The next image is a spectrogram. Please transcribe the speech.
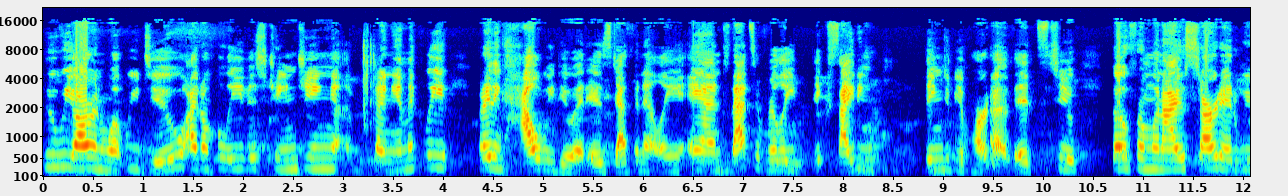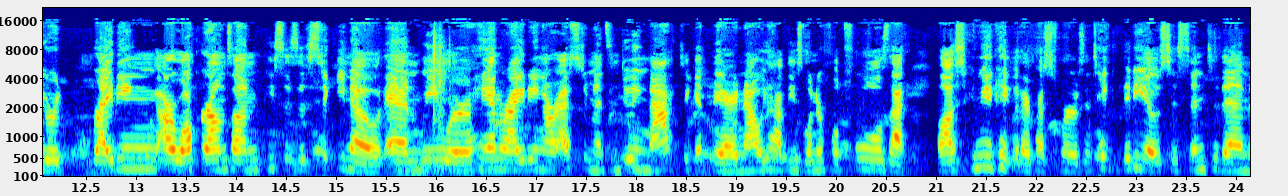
who we are and what we do, I don't believe is changing dynamically, but I think how we do it is definitely. And that's a really exciting thing to be a part of. It's to go from when I started, we were writing our walkarounds on pieces of sticky note and we were handwriting our estimates and doing math to get there. And now we have these wonderful tools that allow us to communicate with our customers and take videos to send to them,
